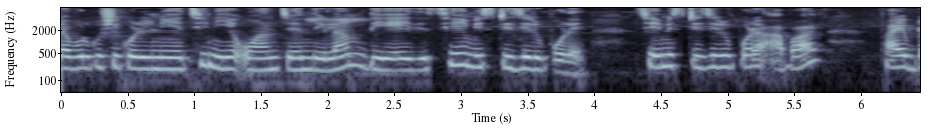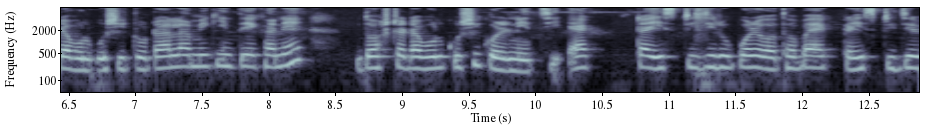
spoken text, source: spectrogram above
ডাবল কুশি করে নিয়েছি, নিয়ে ওয়ান চেন দিলাম, দিয়ে এই যে সেম স্টেজের উপরে সেম স্টেজের উপরে আবার ফাইভ ডাবল কুশি। টোটাল আমি কিন্তু এখানে দশটা ডাবল কুশি করে নিয়েছি এক একটা স্টিচের উপরে অথবা একটা স্টিচের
